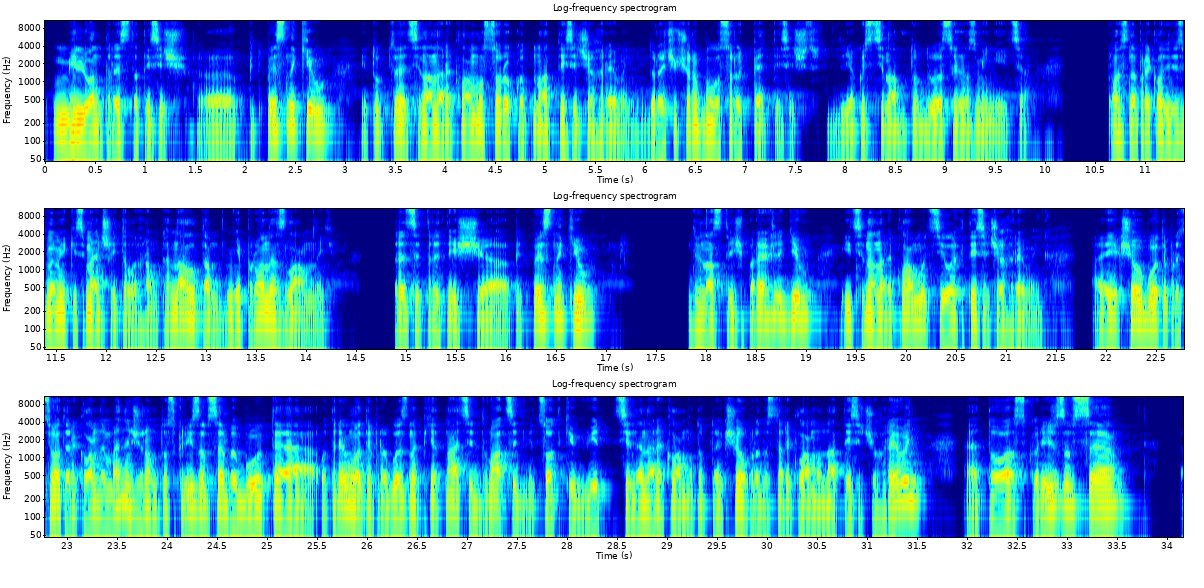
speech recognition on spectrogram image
мільйон триста тисяч е, підписників, і тут е, ціна на рекламу 41 тисяча гривень. До речі, вчора було 45 тисяч. Якось ціна тут дуже сильно змінюється. Ось, наприклад, візьмемо якийсь менший телеграм-канал, там Дніпро Незламний. 33 тисячі підписників, 12 тисяч переглядів, і ціна на рекламу цілих 1000 гривень. Е, Якщо ви будете працювати рекламним менеджером, то, скоріше за все, ви будете отримувати приблизно 15-20% від ціни на рекламу. Тобто, якщо ви продасте рекламу на 1000 гривень, е, то, скоріш за все,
